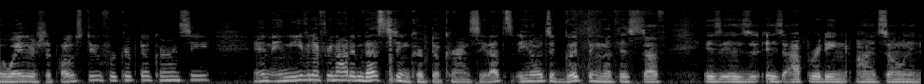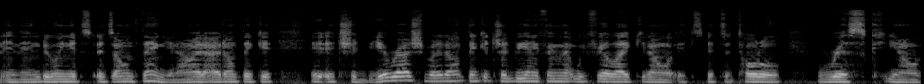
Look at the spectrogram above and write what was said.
the way they're supposed to for cryptocurrency. And and even if you're not invested in cryptocurrency that's you know it's a good thing that this stuff is is is operating on its own and, and, and doing its its own thing you know? I, I don't think it, it, it should be a rush but I don't think it should be anything that we feel like you know it's it's a total risk you know?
